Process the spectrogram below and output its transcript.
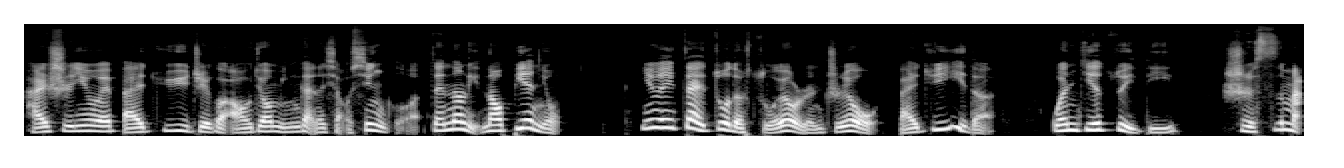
还是因为白居易这个傲娇敏感的小性格在那里闹别扭？因为在座的所有人，只有白居易的官阶最低是司马，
